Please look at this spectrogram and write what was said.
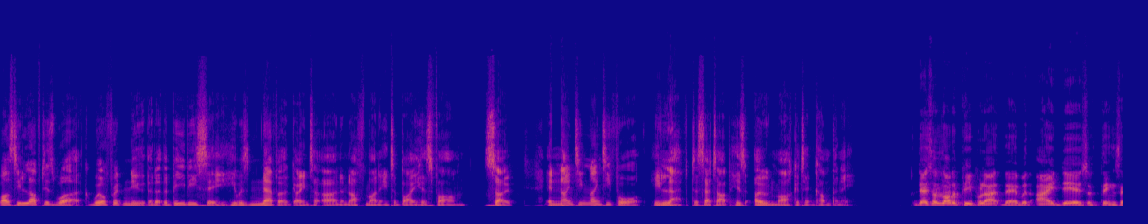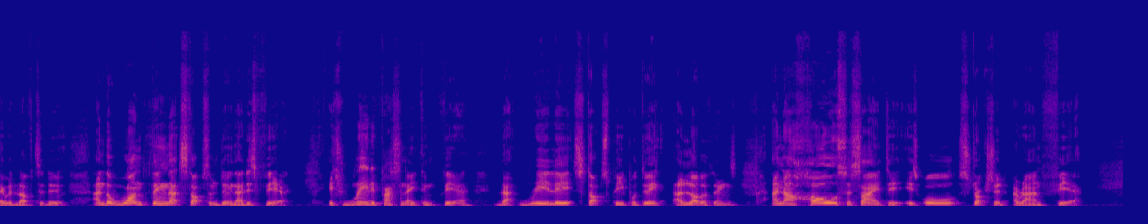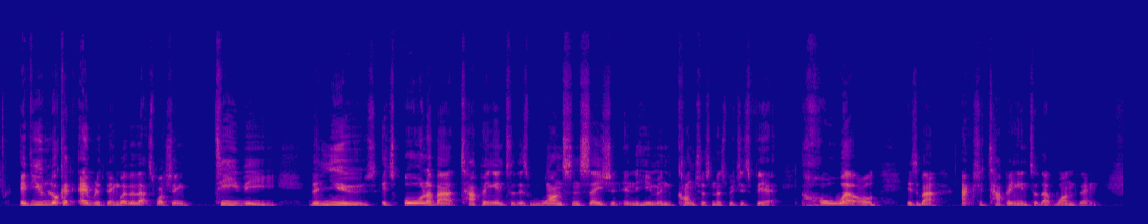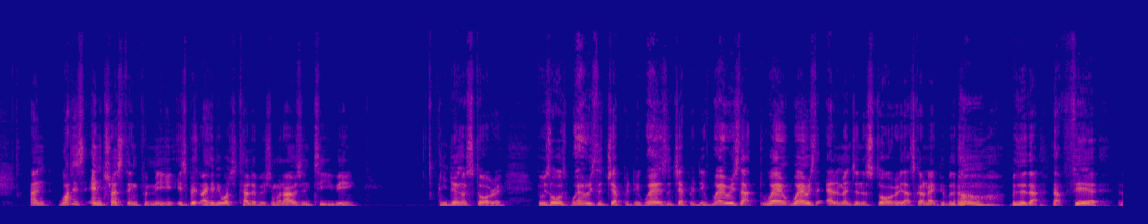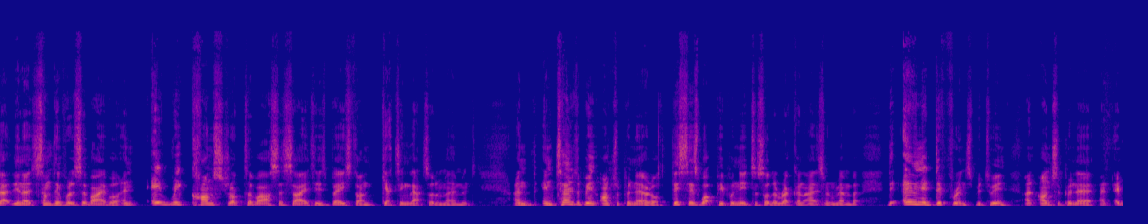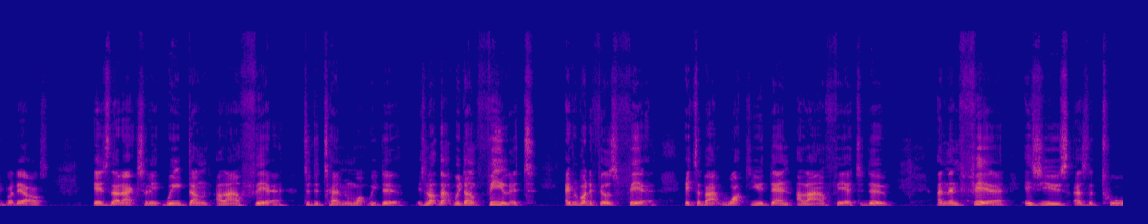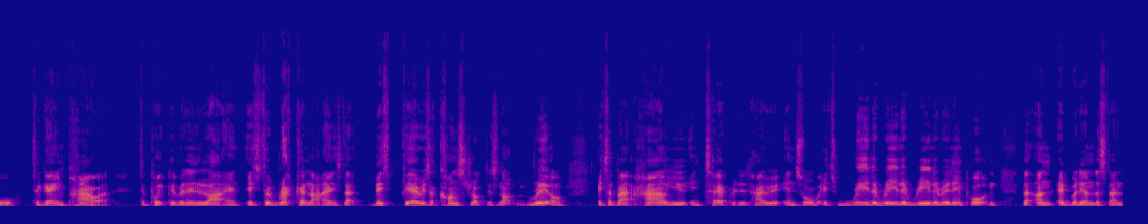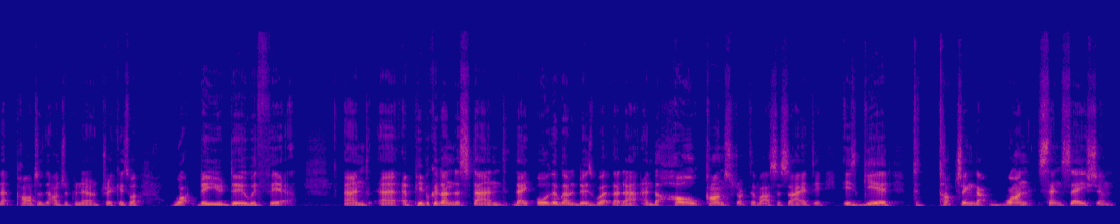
Whilst he loved his work, Wilfred knew that at the BBC he was never going to earn enough money to buy his farm. So, in 1994, he left to set up his own marketing company there's a lot of people out there with ideas of things they would love to do. And the one thing that stops them doing that is fear. It's really fascinating fear that really stops people doing a lot of things. And our whole society is all structured around fear. If you look at everything, whether that's watching TV, the news, it's all about tapping into this one sensation in the human consciousness, which is fear. The whole world is about actually tapping into that one thing. And what is interesting for me is a bit like if you watch television, when I was in TV, you're doing a story, it was always, where is the jeopardy? Where is the jeopardy? Where is that? Where, where is the element in the story that's going to make people, oh, that, that fear, that, you know, something for the survival. And every construct of our society is based on getting that sort of moment. And in terms of being entrepreneurial, this is what people need to sort of recognize and remember. The only difference between an entrepreneur and everybody else is that actually we don't allow fear to determine what we do. It's not that we don't feel it. Everybody feels fear. It's about what you then allow fear to do. And then fear is used as the tool to gain power to put people in line. It's to recognize that this fear is a construct. It's not real. It's about how you interpret it, how you absorb it. It's really, really, really, really important that un- everybody understand that part of the entrepreneurial trick is what, what do you do with fear? And uh, people could understand that all they've got to do is work that out, and the whole construct of our society is geared to touching that one sensation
